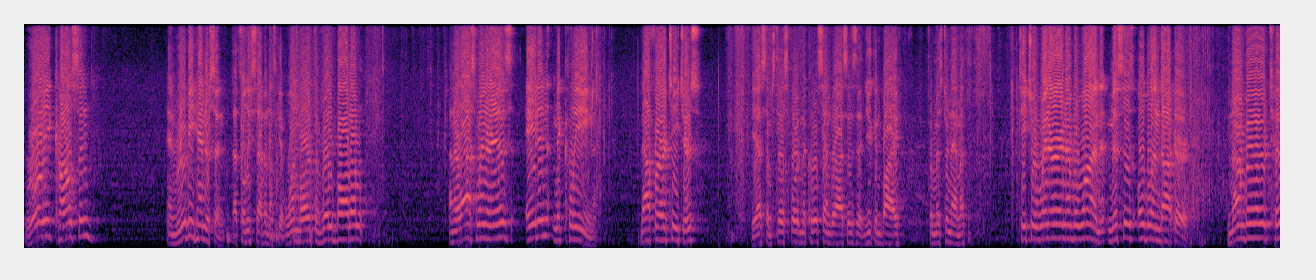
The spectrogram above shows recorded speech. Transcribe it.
Rory Carlson, and Ruby Henderson. That's only seven. Let's get one more at the very bottom. And our last winner is Aiden McLean. Now for our teachers. Yes, I'm still sporting the cool sunglasses that you can buy from Mr. Nemeth. Teacher winner number one, Mrs. Oblendocker. Number two,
